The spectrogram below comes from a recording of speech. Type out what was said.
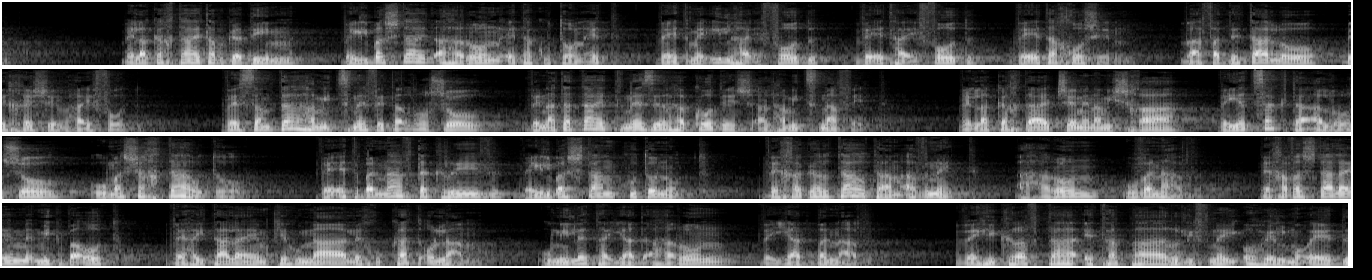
ולקחת את הבגדים, והלבשת את אהרון את הכותונת, ואת מעיל האפוד, ואת האפוד, ואת החושן, ואפדת לו בחשב האפוד. ושמת המצנפת על ראשו, ונתת את נזר הקודש על המצנפת. ולקחת את שמן המשחה, ויצקת על ראשו, ומשכת אותו. ואת בניו תקריב, והלבשתם כותונות, וחגרת אותם אבנת, אהרון ובניו, וחבשת להם מגבעות, והייתה להם כהונה לחוקת עולם, ומילאת יד אהרון ויד בניו. והקרבת את הפר לפני אוהל מועד,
